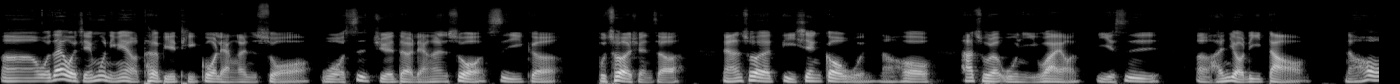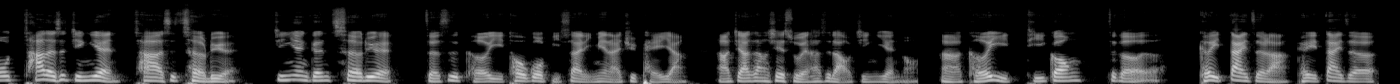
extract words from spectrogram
嗯，我在我节目里面有特别提过梁恩硕，我是觉得梁恩硕是一个不错的选择。梁恩硕的底线够稳，然后他除了稳以外哦，也是呃很有力道。然后差的是经验，差的是策略。经验跟策略则是可以透过比赛里面来去培养，然后加上谢淑媛她是老经验哦。啊，可以提供这个，可以带着啦，可以带着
